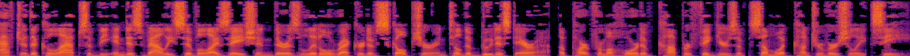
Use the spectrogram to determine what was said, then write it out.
After the collapse of the Indus Valley Civilization there is little record of sculpture until the Buddhist era, apart from a hoard of copper figures of somewhat controversially c.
